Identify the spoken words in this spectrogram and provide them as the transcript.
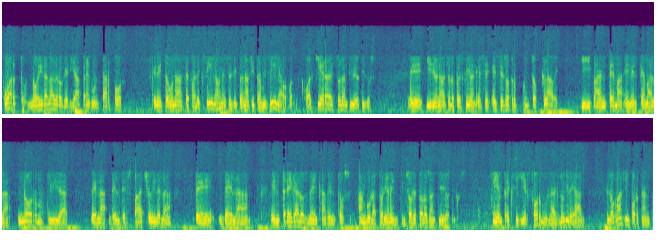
Cuarto, no ir a la droguería a preguntar por que necesito una cefalexina o necesito una citomicina o cualquiera de estos antibióticos eh, y de una vez se lo prescriban. Ese, ese es otro punto clave y va en tema en el tema de la normatividad de la del despacho y de la de, de la entrega de los medicamentos ambulatoriamente y sobre todo los antibióticos. Siempre exigir fórmula es lo ideal, es lo más importante.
